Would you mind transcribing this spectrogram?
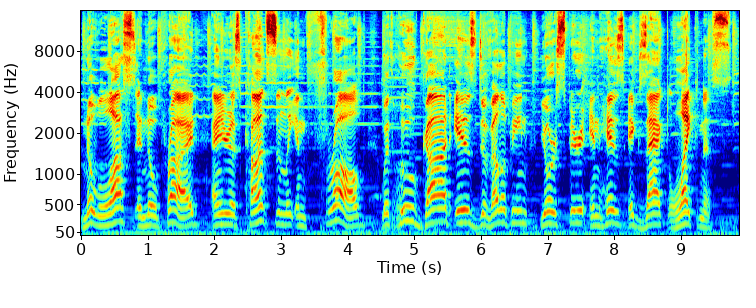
no lust and no pride, and you're just constantly enthralled with who God is developing your spirit in His exact likeness.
